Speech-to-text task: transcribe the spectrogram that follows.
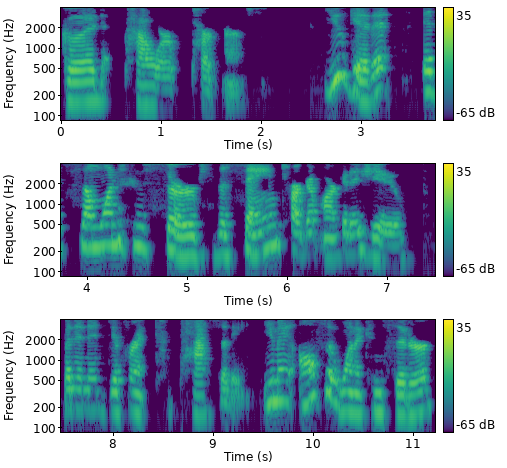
good power partners. You get it. It's someone who serves the same target market as you but in a different capacity. You may also want to consider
